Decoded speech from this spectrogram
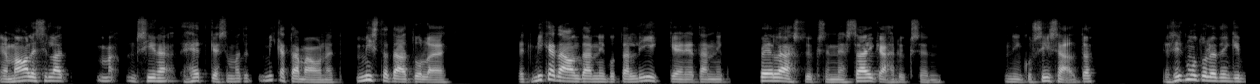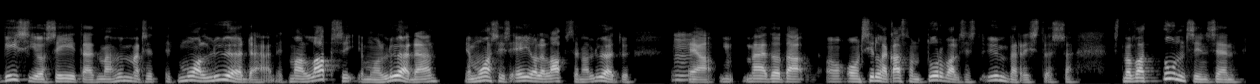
Ja mä olin sillä, että mä, siinä hetkessä, mä että mikä tämä on, että mistä tämä tulee, että mikä tämä on tämän, niin kuin, tämän liikkeen ja tämän niin kuin pelästyksen ja säikähdyksen niin kuin sisältö. Ja sitten mulla tuli jotenkin visio siitä, että mä ymmärsin, että, että mua lyödään, että mä oon lapsi ja mua lyödään, ja mua siis ei ole lapsena lyöty, Mm. Ja mä tota, on sillä kasvanut turvallisessa ympäristössä. Sitten mä vaan tunsin sen,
